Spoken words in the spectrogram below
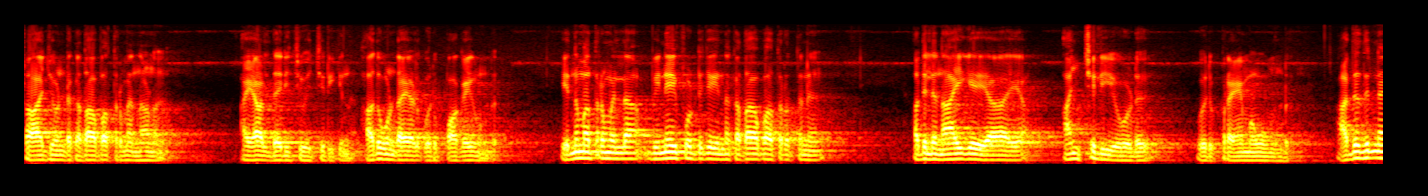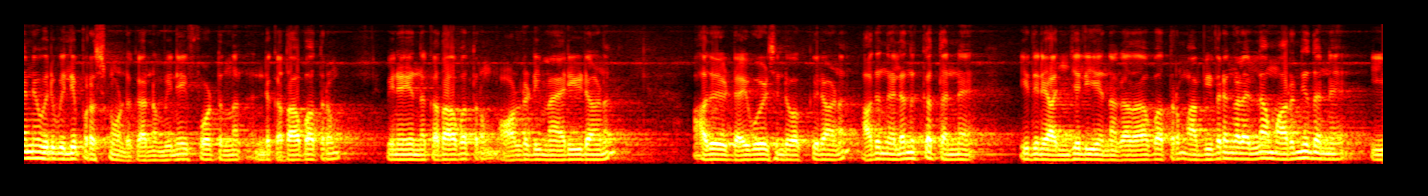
ഷാജുവിന്റെ കഥാപാത്രമെന്നാണ് അയാൾ ധരിച്ചു വെച്ചിരിക്കുന്നത്. അതുകൊണ്ട് അയാൾക്കൊരു പകയുണ്ട്. എന്ന് മാത്രമല്ല വിനയ് ഫോർട്ട് ചെയ്യുന്ന കഥാപാത്രത്തിന് അതിലെ നായികയായ അഞ്ജലിയോട് ഒരു പ്രേമവുമുണ്ട്. അതിന് തന്നെ ഒരു വലിയ പ്രശ്നമുണ്ട്. കാരണം വിനയ് ഫോർട്ട് എന്ന കഥാപാത്രം വിനയ് എന്ന കഥാപാത്രം ഓൾറെഡി മാരീഡാണ് അത് ഡൈവേഴ്സിന്റെ വക്കിലാണ്. അത് നിലനിൽക്കെ തന്നെ ഇതിന്റെ അഞ്ജലി എന്ന കഥാപാത്രം ആ വിവരങ്ങളെല്ലാം അറിഞ്ഞു തന്നെ ഈ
